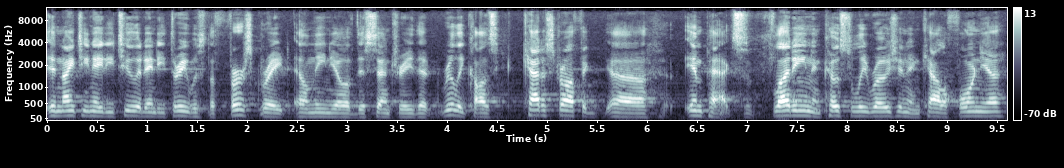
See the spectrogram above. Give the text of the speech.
in 1982 and 83 was the first great El Nino of this century that really caused catastrophic uh, impacts, flooding and coastal erosion in California,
